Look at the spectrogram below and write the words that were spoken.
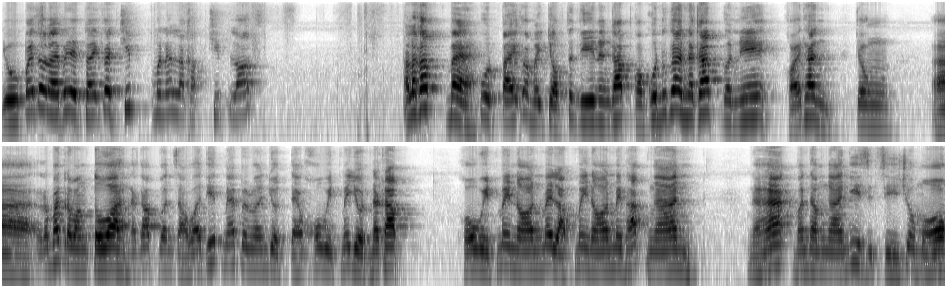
อยู่ไปเท่าไหร่ประเทศไทยก็ชิปมันนั่นแหละครับชิปลอสเอาละครับแหมพูดไปก็ไม่จบสักทีหนึ่งครับ ขอบคุณทุกท่านนะครับ วันนี้ขอให้ท่านจงระมัดระวังตัวนะครับ วันเสาร์อาทิตย์แม้เป็นวันหยุดแต่โควิดไม่หยุดนะครับโควิดไม่นอนไม่หลับไม่นอนไม่พักงานนะฮะมันทำงาน 24 ชั่วโมง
